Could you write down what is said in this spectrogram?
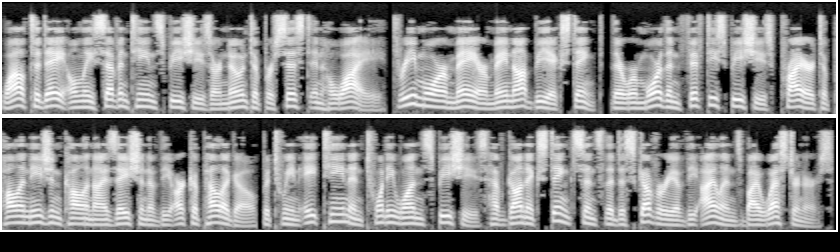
While today only 17 species are known to persist in Hawaii three more may or may not be extinct, there were more than 50 species prior to Polynesian colonization of the archipelago between 18 and 21 species have gone extinct since the discovery of the islands by Westerners.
